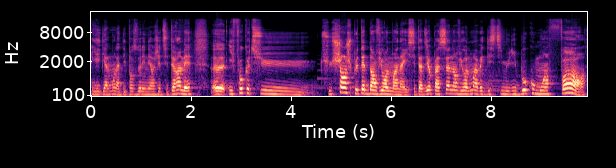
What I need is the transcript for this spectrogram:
Il y a également la dépense de l'énergie, etc. Mais euh, il faut que tu, tu changes peut-être d'environnement, Anaïs. C'est-à-dire passer un environnement avec des stimuli beaucoup moins forts,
